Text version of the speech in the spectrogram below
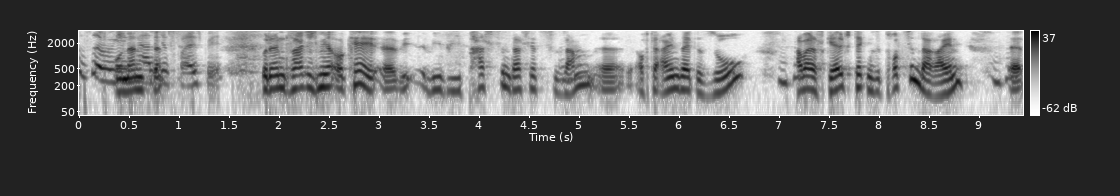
Das ist aber ein herrliches Beispiel. Und dann sage ich mir, okay, äh, wie, wie, wie passt denn das jetzt zusammen? Äh, auf der einen Seite so, mhm. aber das Geld stecken sie trotzdem da rein. Mhm. Äh,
